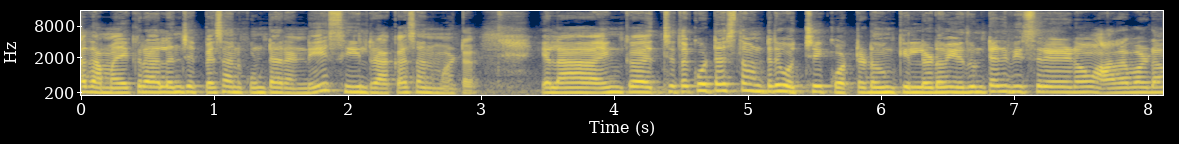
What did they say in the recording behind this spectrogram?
అది అమాయకురాలని చెప్పేసి అనుకుంటారండి. సీల్ రాకాస్ అనమాట ఇలా ఇంకా చిత కొట్టేస్తూ ఉంటుంది వచ్చి కొట్టడం కిల్లడం ఏది ఉంటుంది విసిరేయడం అరవడం.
